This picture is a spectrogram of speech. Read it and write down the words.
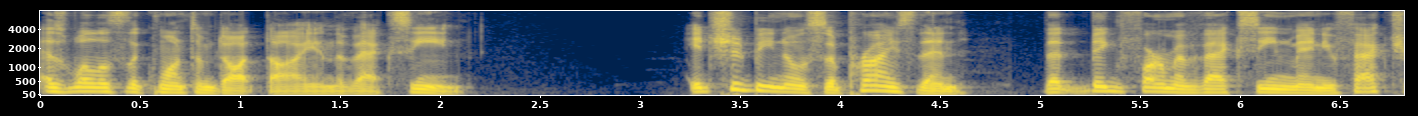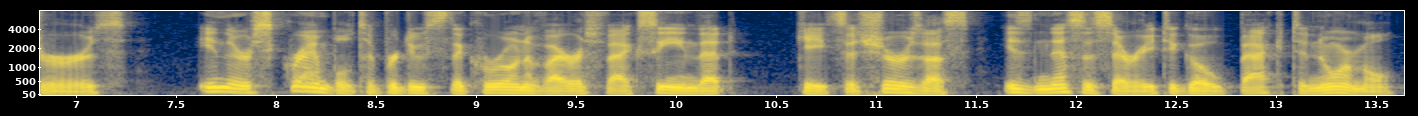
as well as the quantum dot dye in the vaccine. It should be no surprise, then, that big pharma vaccine manufacturers in their scramble to produce the coronavirus vaccine that, Gates assures us, is necessary to go back to normal,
